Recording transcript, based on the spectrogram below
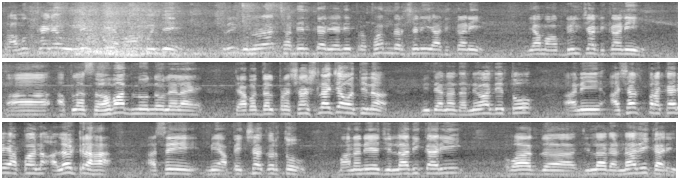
प्रामुख्याने उल्लेखनीय बाब म्हणजे श्री गुरुराज छाटेलकर यांनी प्रथम दर्शनी या ठिकाणी या मॉकड्रिलच्या ठिकाणी आपला सहभाग नोंदवलेला आहे. त्याबद्दल प्रशासनाच्या वतीनं मी त्यांना धन्यवाद देतो आणि अशाच प्रकारे आपण अलर्ट राहा असे मी अपेक्षा करतो. माननीय जिल्हाधिकारी व द- जिल्हा दंडाधिकारी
